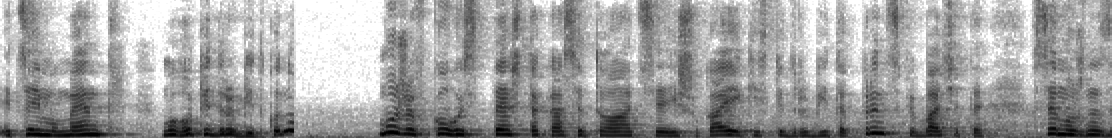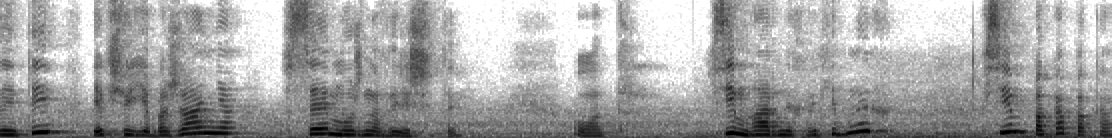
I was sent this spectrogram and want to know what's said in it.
і цей момент мого підробітку. Ну, може, в когось теж така ситуація і шукає якийсь підробіток. В принципі, бачите, все можна зайти, якщо є бажання, все можна вирішити. От. Всім гарних вихідних, всім пока-пока.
